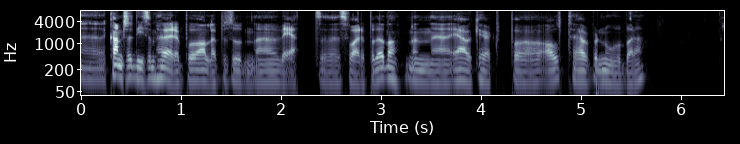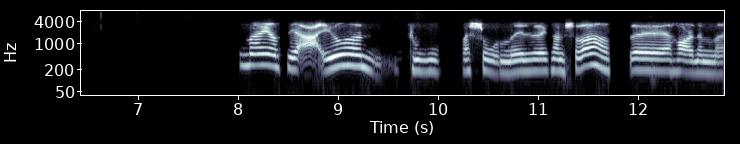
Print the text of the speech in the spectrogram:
Uh, kanskje de som hører på alle episodene, vet uh, svaret på det, da. Men eh, jeg har jo ikke hørt på alt. Jeg har hørt på noe, bare. Nei, altså jeg er jo to personer kanskje da, at eh, jeg har denne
